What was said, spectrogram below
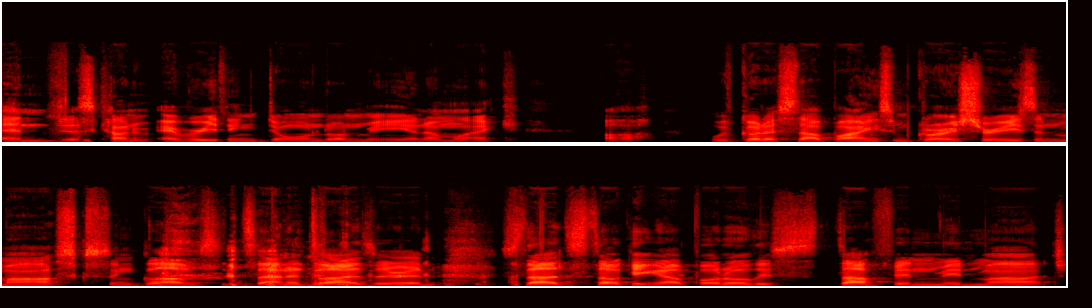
and just kind of everything dawned on me, and I'm like, oh, we've got to start buying some groceries and masks and gloves and sanitizer and start stocking up on all this stuff in mid March.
